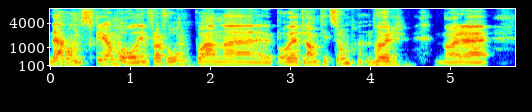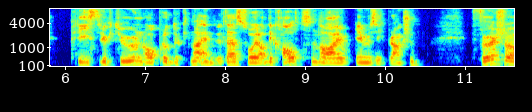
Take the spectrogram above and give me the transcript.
Det er vanskelig å måle inflasjon på, en, eh, på et langt tidsrom når, når, prisstrukturen og produktene har endret seg så radikalt som det har gjort i musikkbransjen. Før så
